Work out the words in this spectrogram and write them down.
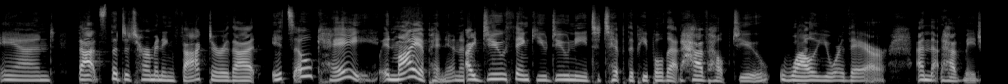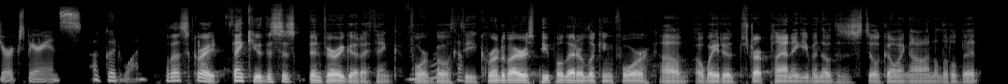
and that's the determining factor, that it's okay, in my opinion. I do think you do need to tip the people that have helped you while you are there and that have made your experience a good one. Well, that's great. Thank you. This has been very good, I think, for both the coronavirus people that are looking for um, a way to start planning, even though this is still going on a little bit,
